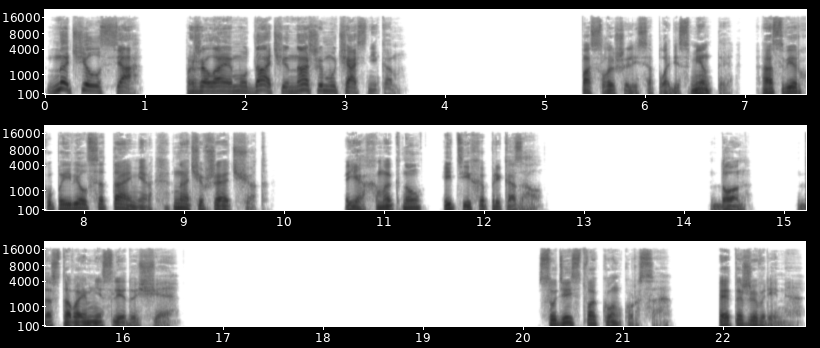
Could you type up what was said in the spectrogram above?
начался! Пожелаем удачи нашим участникам!» Послышались аплодисменты, а сверху появился таймер, начавший отсчет. Я хмыкнул и тихо приказал. «Дон, доставай мне следующее». Судейство конкурса. Это же время.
